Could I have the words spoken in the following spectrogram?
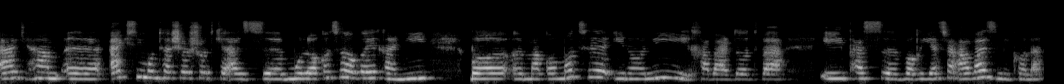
ارگ هم عکسی منتشر شد که از ملاقات آقای غنی با مقامات ایرانی خبر داد و این پس واقعیت را عوض می‌کنه.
